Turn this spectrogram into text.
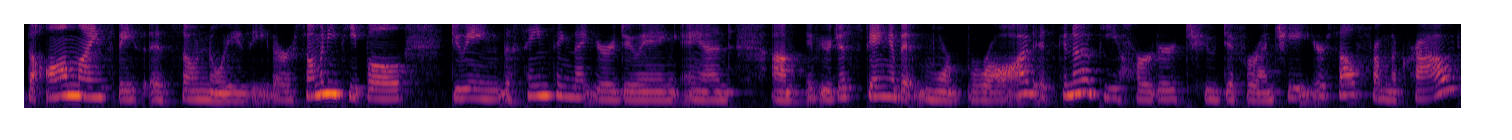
the online space is so noisy. There are so many people doing the same thing that you're doing. And um, if you're just staying a bit more broad, it's going to be harder to differentiate yourself from the crowd.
